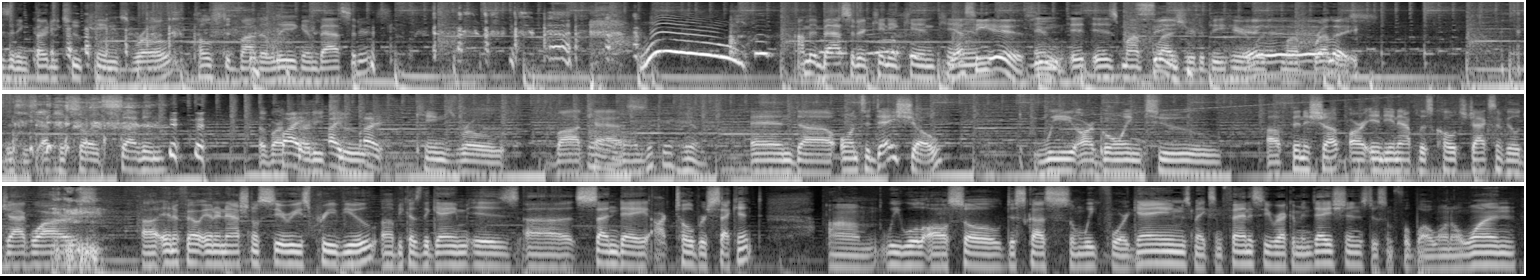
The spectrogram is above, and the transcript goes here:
visiting 32 Kings Road, hosted by the League Ambassadors. Woo! I'm Ambassador Kenny Ken Ken. Yes, he is. And it is my See. pleasure to be here with my brothers. This is episode seven of our Fight, 32 fight, fight. Kings Road podcast. Oh, look at him. And uh, on today's show, we are going to uh, finish up our Indianapolis Colts Jacksonville Jaguars uh, NFL International Series preview uh, because the game is uh, Sunday, October 2nd. Um, we will also discuss some week four games, make some fantasy recommendations, do some football 101. It's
